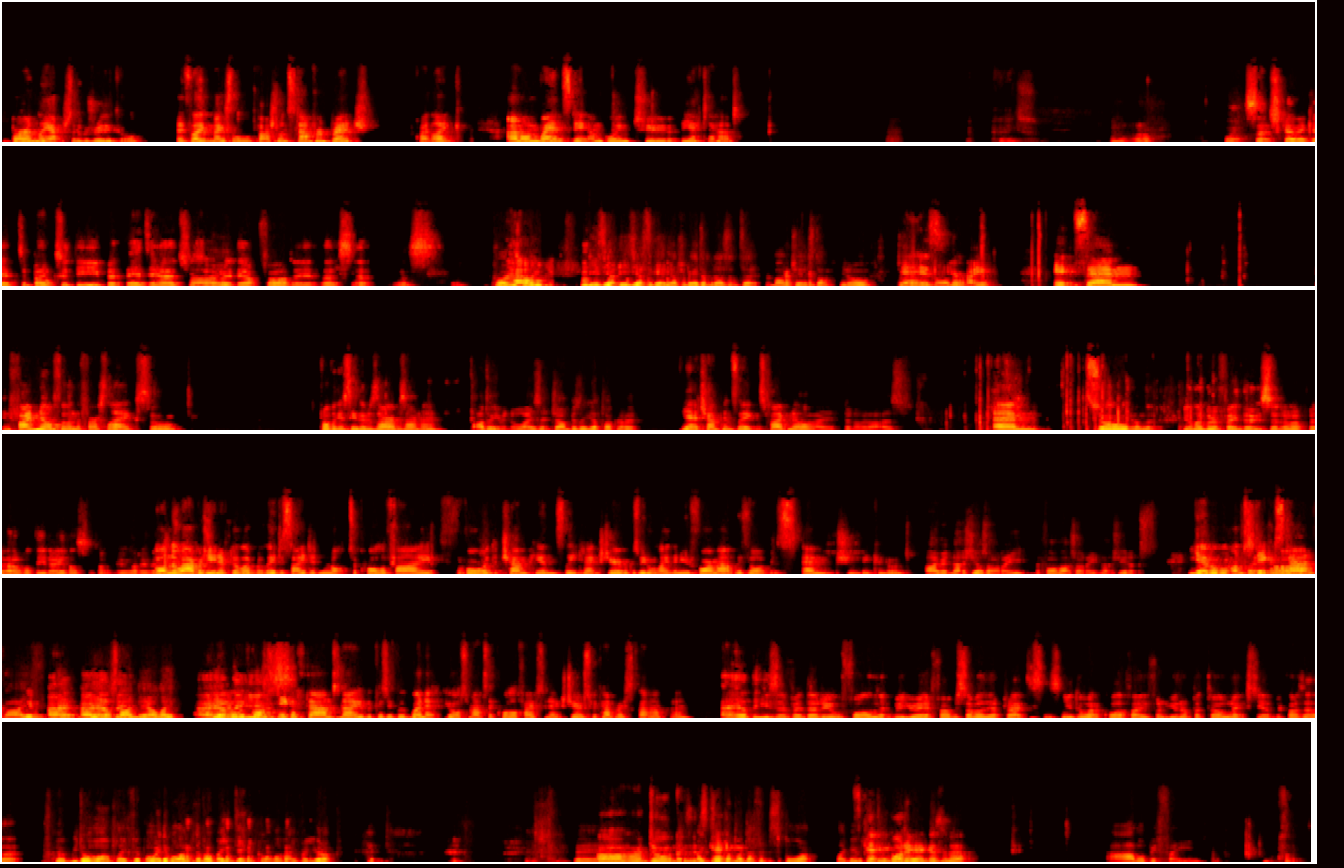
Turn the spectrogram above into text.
Burnley actually was really cool. It's like nice old fashioned one. Stamford Bridge, quite like. And on Wednesday, I'm going to the Etihad. Nice. Well, that's it. She can't get to Banks o' Dee, but the Etihad, she's Aye. already up for it. That's it. That's Probably, it's Wow. easier, easier to get there from Edinburgh, isn't it? Manchester, you know. just Yeah, around the it's, you're right. It's um five 0 though in the first leg, so probably gonna see the reserves, aren't I? I don't even know. Why is it Champions League you're talking about? Yeah, Champions League. It's five 0 I don't know what that is. Um, so you're not going to find out soon enough at Aberdeen either, so don't you worry about Well, no. Aberdeen have deliberately decided not to qualify for the Champions League next year because we don't like the new format. We thought it was um, shouldn't be condoned. I mean, next year's all right. The format's all right next year. It's Yeah, but we want to take a stand. We've- I, I Made a heard stand that, early. I yeah, but we've got to take a stand now because if we win it, you automatically qualify for next year, so we can't risk that happening. I heard that he's had a real falling out with UEFA with some of their practices, and you don't want to qualify for Europe at all next year because of that. we don't want to play football anymore. Never mind uh, qualify for Europe. Uh, Oh, don't because might it's take up a different sport. Like maybe it's we should getting take worrying, isn't it? sport. Ah, we'll be fine.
